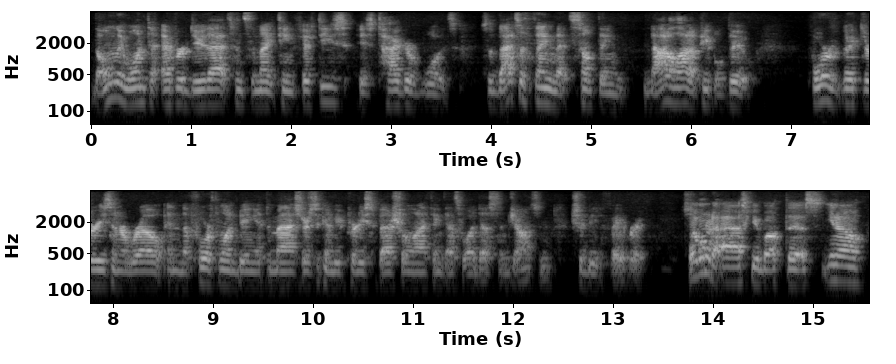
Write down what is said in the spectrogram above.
the only one to ever do that since the 1950s is Tiger Woods. So that's a thing that's something not a lot of people do. Four victories in a row, and the fourth one being at the Masters is going to be pretty special, and I think that's why Dustin Johnson should be the favorite. So I wanted to ask you about this. You know,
